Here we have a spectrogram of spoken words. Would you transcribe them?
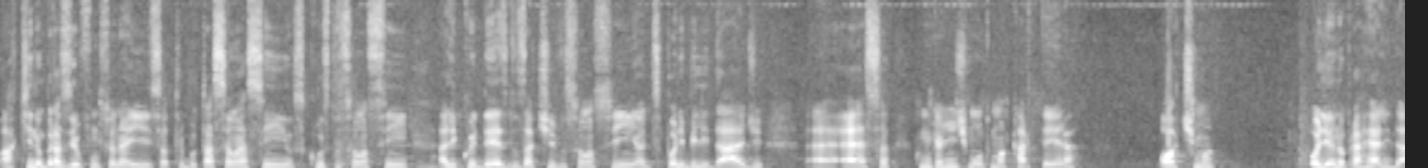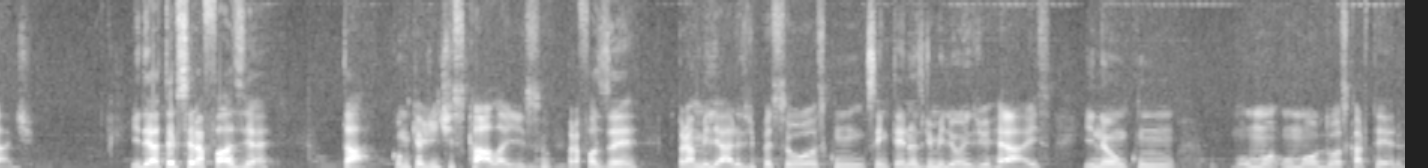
aqui no Brasil funciona isso, a tributação é assim, os custos são assim, a uhum. liquidez dos ativos são assim, a disponibilidade é essa, como que a gente monta uma carteira ótima olhando para a realidade. E daí a terceira fase é tá, como que a gente escala isso uhum. para fazer para milhares de pessoas com centenas de milhões de reais e não com uma, uma ou duas carteiras.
